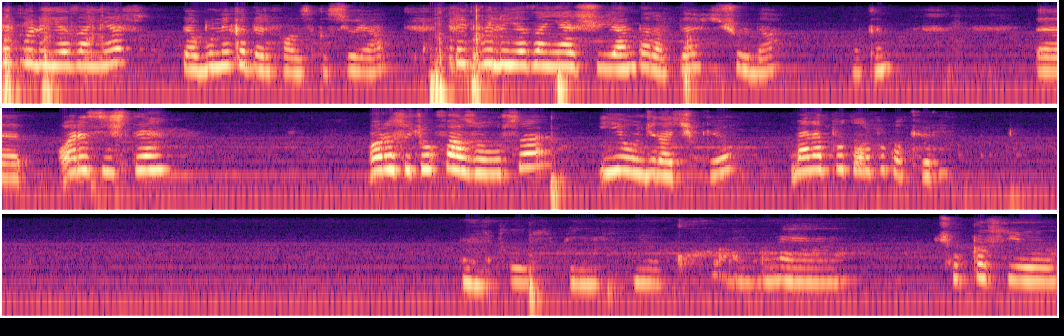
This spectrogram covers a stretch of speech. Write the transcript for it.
pack value yazan yer ya bu ne kadar fazla kasıyor ya. Pack value yazan yer şu yan tarafta. Şurada. Bakın. E, orası işte Orası çok fazla olursa iyi oyuncular çıkıyor. Ben hep bu tarafa bakıyorum. 30 bin yok. Çok kasıyor.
